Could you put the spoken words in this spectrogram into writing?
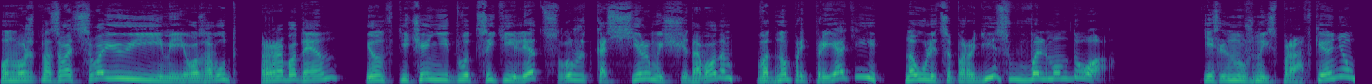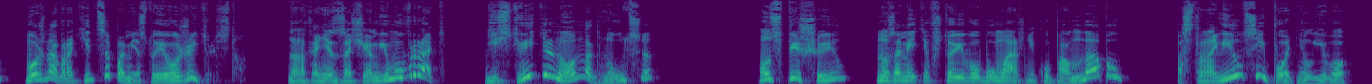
Он может назвать свое имя. Его зовут Рабоден, и он в течение двадцати лет служит кассиром и счетоводом в одном предприятии на улице Парадис в Вальмондуа. Если нужны справки о нем, можно обратиться по месту его жительства. Но, наконец, зачем ему врать? Действительно, он нагнулся. Он спешил, но, заметив, что его бумажник упал на пол, остановился и поднял его.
